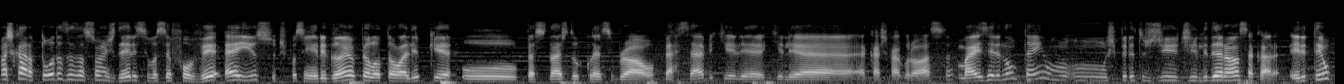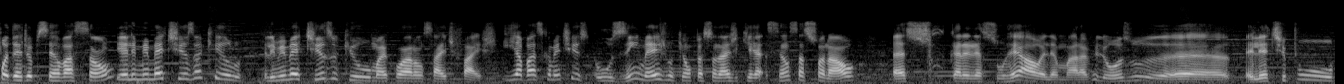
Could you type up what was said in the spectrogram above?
Mas, cara, todas as ações dele, se você for ver, é isso. Tipo assim, ele ganha o pelotão ali porque o personagem do Clancy Brown percebe que ele é, que ele é, é casca grossa, mas ele não tem um, um espírito de, de liderança, cara. Ele tem um poder de observação e ele mimetiza aquilo. Ele mimetiza o que o Michael Ironside faz. E é basicamente isso. O Zin mesmo, que é um personagem que é sensacional, é, cara, ele é surreal, ele é maravilhoso. é, ele é tipo o,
